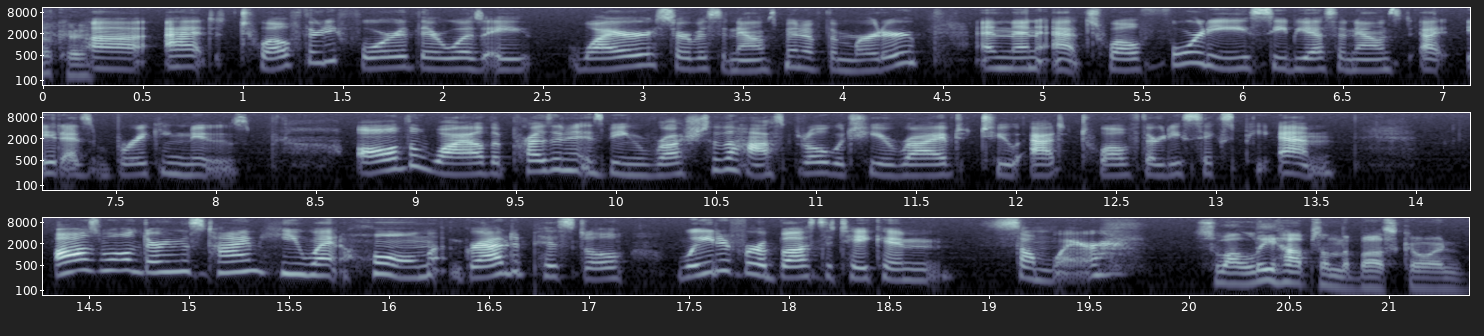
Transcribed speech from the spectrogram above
Okay. Uh, at 12:34, there was a wire service announcement of the murder, and then at 12:40, CBS announced it as breaking news. All the while, the president is being rushed to the hospital, which he arrived to at 12:36 p.m. Oswald, during this time, he went home, grabbed a pistol, waited for a bus to take him somewhere. So while Lee hops on the bus going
